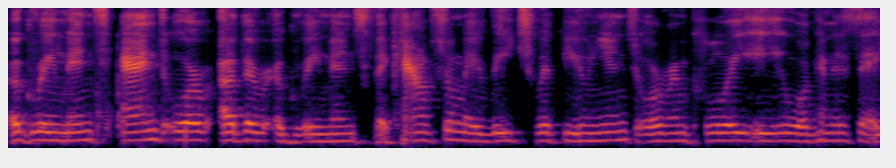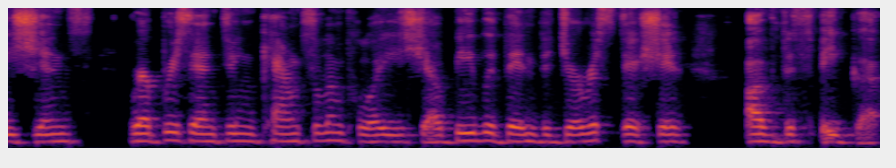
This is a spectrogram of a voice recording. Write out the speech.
agreements and/or other agreements the council may reach with unions or employee organizations representing council employees shall be within the jurisdiction of the speaker.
